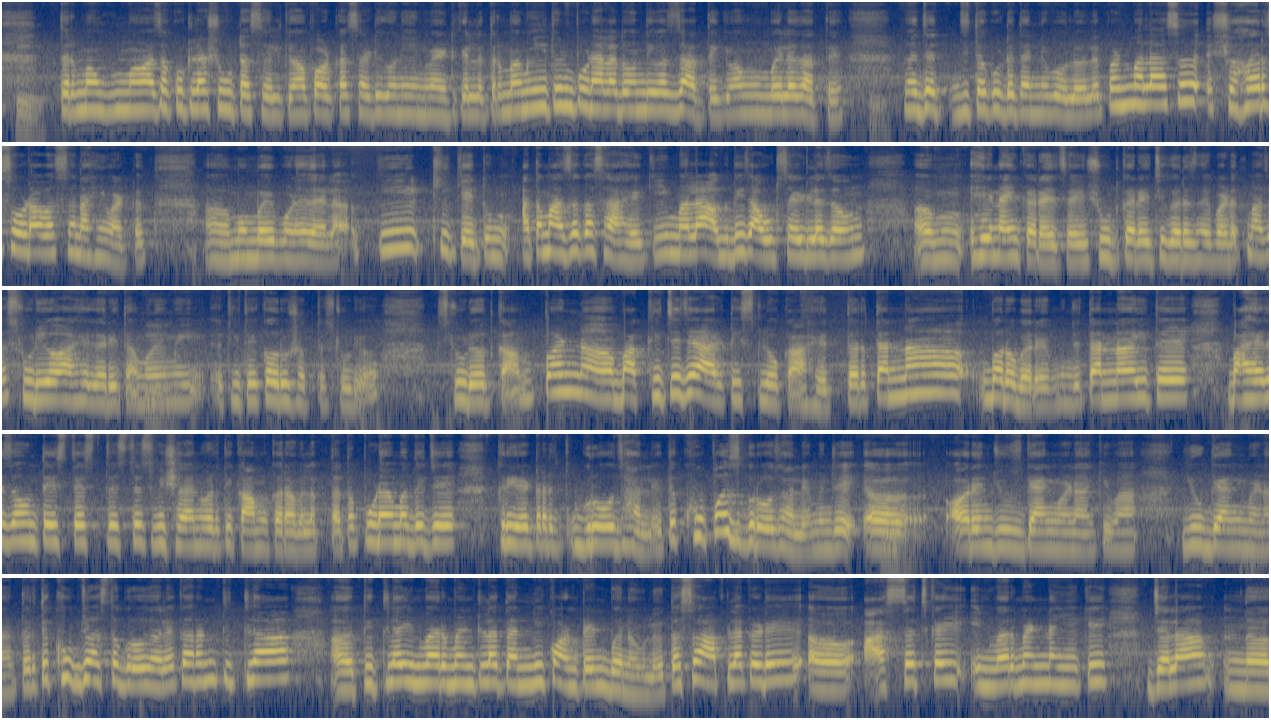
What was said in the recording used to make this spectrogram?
तर मग माझा कुठला शूट असेल किंवा पॉडकास्टसाठी कोणी इन्व्हाइट केलं तर मग मी इथून पुण्याला दोन दिवस जाते किंवा मुंबईला जाते. किंवा जे- जिथं कुठे त्यांनी बोलवलं. पण मला असं शहर सोडावं असं नाही वाटत मुंबई पुणे जायला. की ठीक आहे तुम आता माझं कसं आहे की मला अगदीच आउटसाईडला जाऊन हे नाही करायचं आहे शूट करायची गरज नाही पडत. माझा स्टुडिओ आहे घरी त्यामुळे मी तिथे करू शकते स्टुडिओ स्टुडिओत काम. पण बाकीचे जे आर्टिस्ट लोक आहेत तर त्यांना बरोबर आहे. म्हणजे त्यांना इथे बाहेर जाऊन तेच तेच तेच तेच विषयांवरती काम करावं लागतं. आता पुण्यामध्ये जे क्रिएटर ग्रो झाले ते खूपच ग्रो झाले. म्हणजे ऑरेंज ज्यूस गँग म्हणा किंवा यू गँग म्हणा तर ते खूप जास्त ग्रो झाले. कारण तिथल्या तिथल्या इन्व्हायरमेंटला त्यांनी कॉन्टेंट बनवलं. तसं आपल्याकडे असंच काही इन्व्हायरमेंट नाही आहे की ज्याला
